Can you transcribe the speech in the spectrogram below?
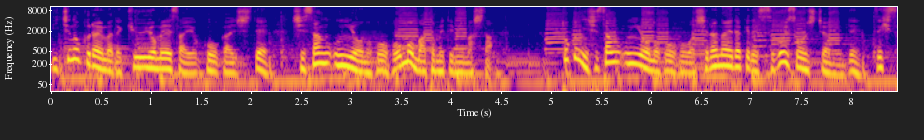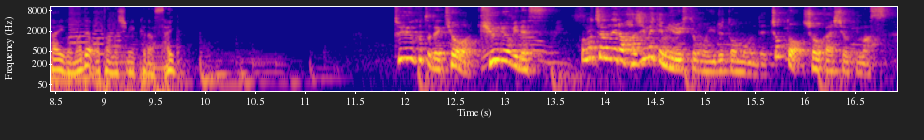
1の位まで給与明細を公開して資産運用の方法もまとめてみました。特に資産運用の方法は知らないだけですごい損しちゃうんでぜひ最後までお楽しみください。ということで今日は給料日ですこのチャンネル初めて見る人もいると思うんでちょっと紹介しておきます。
